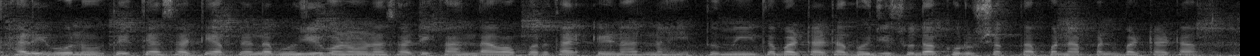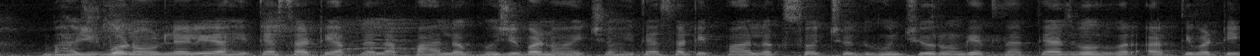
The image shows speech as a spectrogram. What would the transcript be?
थाळी बनवते. त्यासाठी आपल्याला भजी बनवण्यासाठी कांदा वापरता येणार नाही. तुम्ही इथं बटाटा भजीसुद्धा करू शकता पण आपण बटाटा भाजी बनवलेली आहे. त्यासाठी आपल्याला पालक भजी बनवायची आहे. त्यासाठी पालक स्वच्छ धुवून चिरून घेतला. त्याचबरोबर अर्धी वाटी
